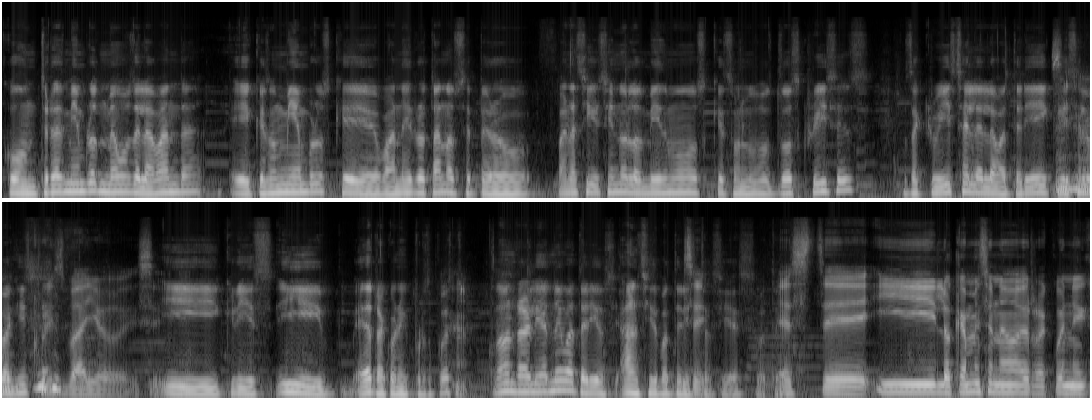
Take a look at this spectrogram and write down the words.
Con tres miembros nuevos de la banda, eh, que son miembros que van a ir rotándose, pero van a seguir siendo los mismos que son los dos Chrises. O sea, Chris el de la batería y Chris el bajista. Chris Bayo, sí. Y Chris y Ezra Connick, por supuesto. Ajá. No, en realidad no hay batería. Ah, sí, es baterista, Sí. sí, es baterista. Este, y lo que ha mencionado de Rakonik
